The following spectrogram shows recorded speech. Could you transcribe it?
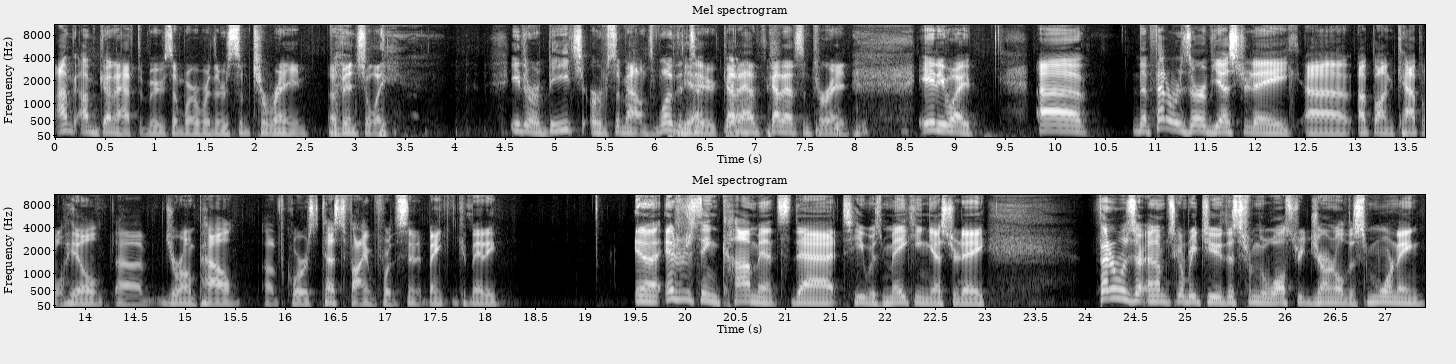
I'm, I'm gonna have to move somewhere where there's some terrain eventually. Either a beach or some mountains. One of the Yeah, two. Gotta yeah. have. Gotta have some terrain. anyway, uh, the Federal Reserve yesterday uh, up on Capitol Hill. Uh, Jerome Powell, of course, testifying before the Senate Banking Committee. Uh, interesting comments that he was making yesterday. Federal Reserve, and I'm just going to read to you this is from the Wall Street Journal this morning.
